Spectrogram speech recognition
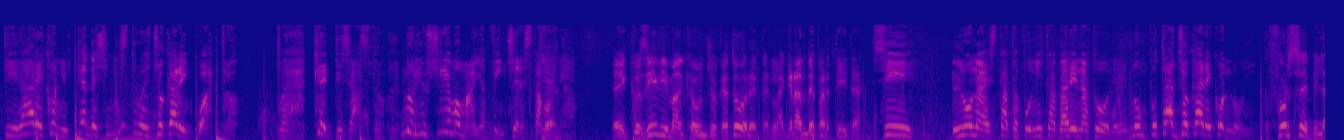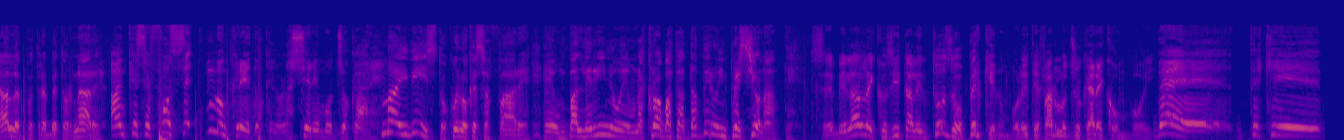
Tirare con il piede sinistro e giocare in quattro. Ah, che disastro! Non riusciremo mai a vincere stavolta. E così vi manca un giocatore per la grande partita. Sì, Luna è stata punita da Renatone e non potrà giocare con noi. Forse Bilal potrebbe tornare. Anche se fosse, non credo che lo lasceremo giocare. Mai visto quello che sa fare. È un ballerino e un acrobata davvero impressionante. Se Bilal è così talentoso, perché non volete farlo giocare con voi? Beh, perché...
